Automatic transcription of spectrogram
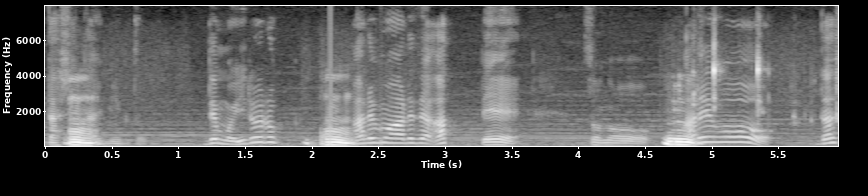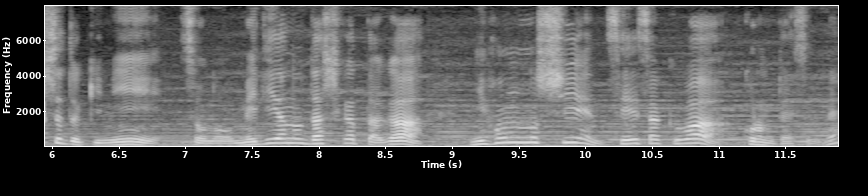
出したタイミングと、でもいろいろうん。あれもあれであってその、うん。あれを出した時にそのメディアの出し方が日本の支援政策はコロナに対するね。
